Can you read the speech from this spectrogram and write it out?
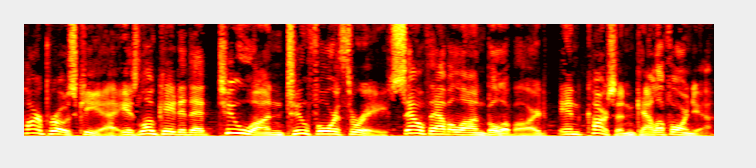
CarPros Kia is located at 21243 South Avalon Boulevard in Carson, California.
